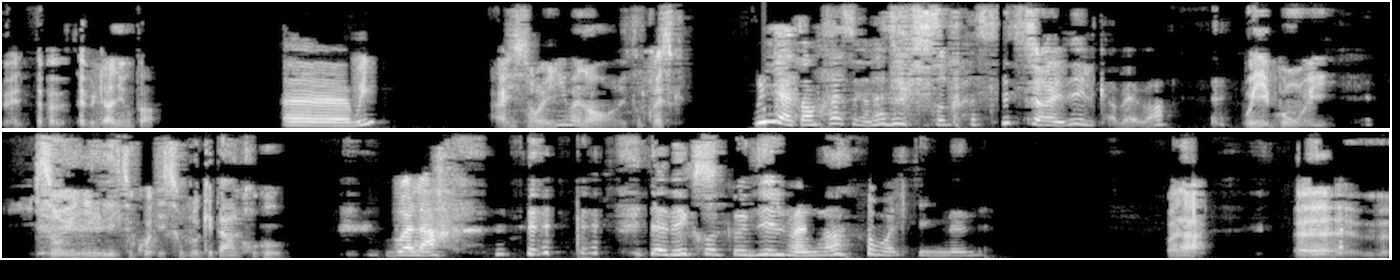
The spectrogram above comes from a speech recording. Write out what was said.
T'as pas- t'as vu le dernier ou pas? Euh, oui. Ah, ils sont réunis maintenant, ils sont presque. Oui, attends, presque, il y en a deux qui sont coincés sur une île, quand même. Hein. Oui, bon, ils, ils sont unis, ils sont quoi? Ils sont bloqués par un croco. Voilà. Il y a des crocodiles maintenant dans Walking Dead. Voilà. Euh,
